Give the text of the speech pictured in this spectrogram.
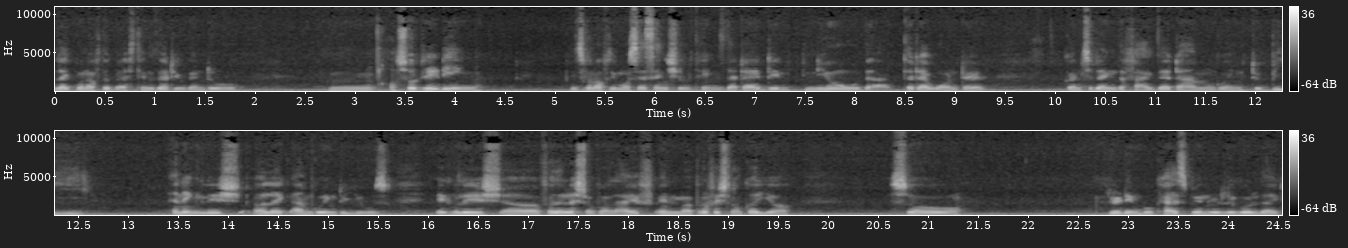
like one of the best things that you can do. Mm, also reading is one of the most essential things that i didn't knew that that i wanted considering the fact that i'm going to be an english uh, like i'm going to use english uh, for the rest of my life in my professional career. So reading book has been really good like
